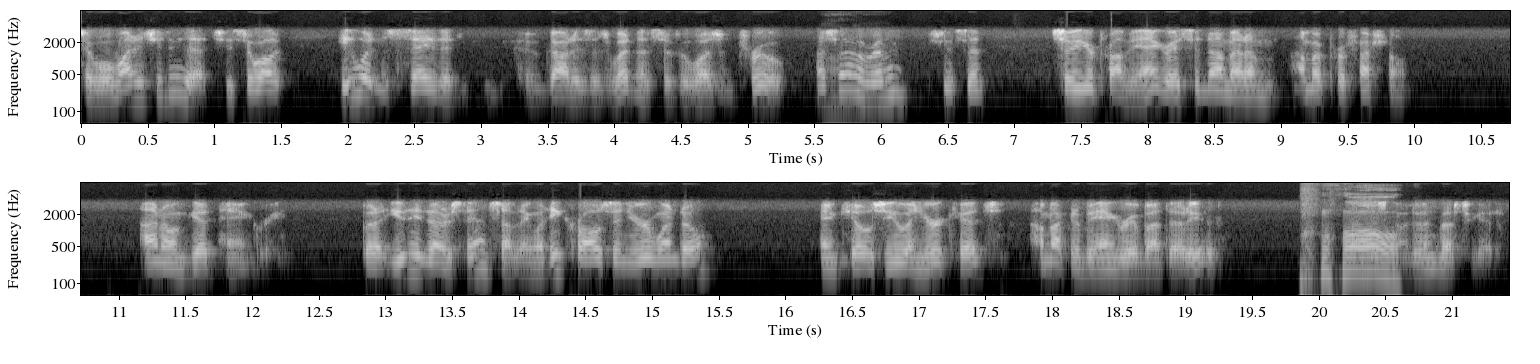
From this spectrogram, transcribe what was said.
said, Well, why did you do that? She said, Well, he wouldn't say that God is his witness if it wasn't true. I said, Oh, really? She said, So you're probably angry. I said, No, madam, I'm a professional. I don't get angry. But you need to understand something. When he crawls in your window and kills you and your kids, I'm not going to be angry about that either. I'm just going to investigate it.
